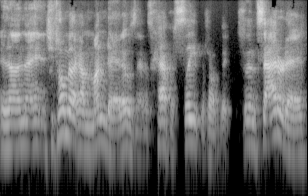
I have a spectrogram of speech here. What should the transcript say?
And, then, and she told me like on Monday, I was, I was half asleep or something. So then Saturday,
